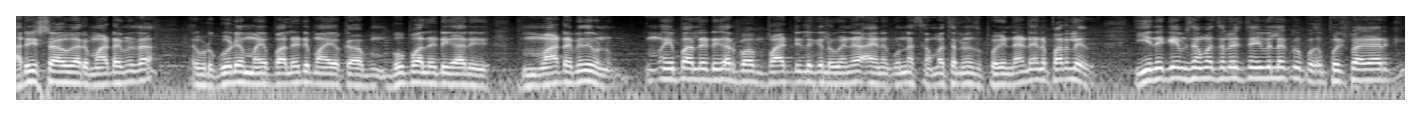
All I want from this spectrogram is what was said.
హరీష్ రావు గారి మాట మీద ఇప్పుడు గూడెం మైపాల్ రెడ్డి మా యొక్క భూపాల్ రెడ్డి గారి మాట మీద ఉన్నాం మైపాల్ రెడ్డి గారు పార్టీలకు వెళ్ళి ఆయనకున్న సమస్యల మీద పోయిండే ఆయన పర్లేదు. ఈయనకేం సమస్యలు వచ్చినాయి వీళ్ళకు పుష్ప గారికి?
